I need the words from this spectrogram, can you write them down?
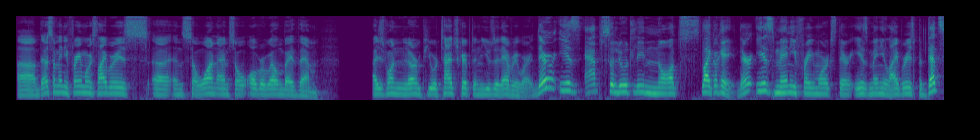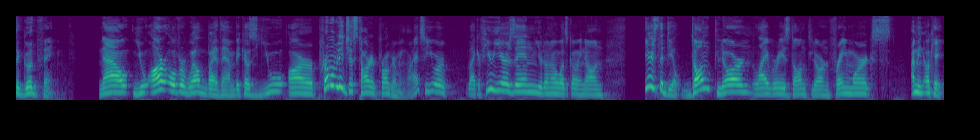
Uh, there are so many frameworks, libraries, uh, and so on. I'm so overwhelmed by them. I just want to learn pure TypeScript and use it everywhere. There is absolutely not like okay, there is many frameworks, there is many libraries, but that's a good thing. Now, you are overwhelmed by them because you are probably just started programming, right? So you are like a few years in, you don't know what's going on. Here's the deal. Don't learn libraries, don't learn frameworks. I mean, okay,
